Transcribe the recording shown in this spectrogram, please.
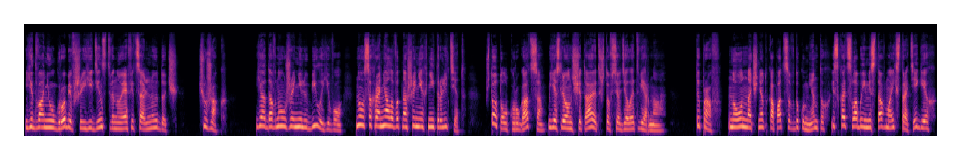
едва не угробивший единственную официальную дочь. Чужак. Я давно уже не любила его, но сохраняла в отношениях нейтралитет. Что толку ругаться, если он считает, что все делает верно? Ты прав, но он начнет копаться в документах, искать слабые места в моих стратегиях.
